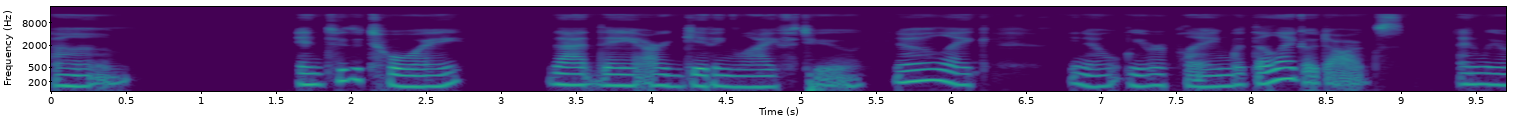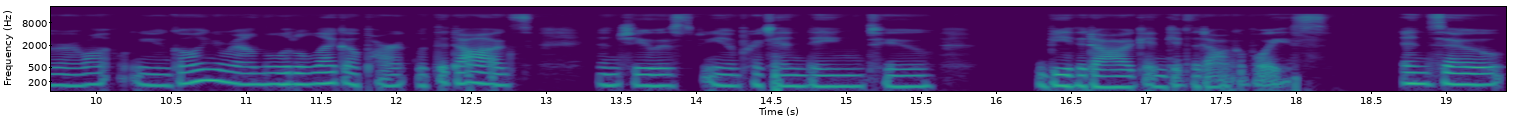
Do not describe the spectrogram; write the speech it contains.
um into the toy that they are giving life to you know like you know we were playing with the lego dogs and we were you know going around the little lego park with the dogs and she was you know pretending to be the dog and give the dog a voice and so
